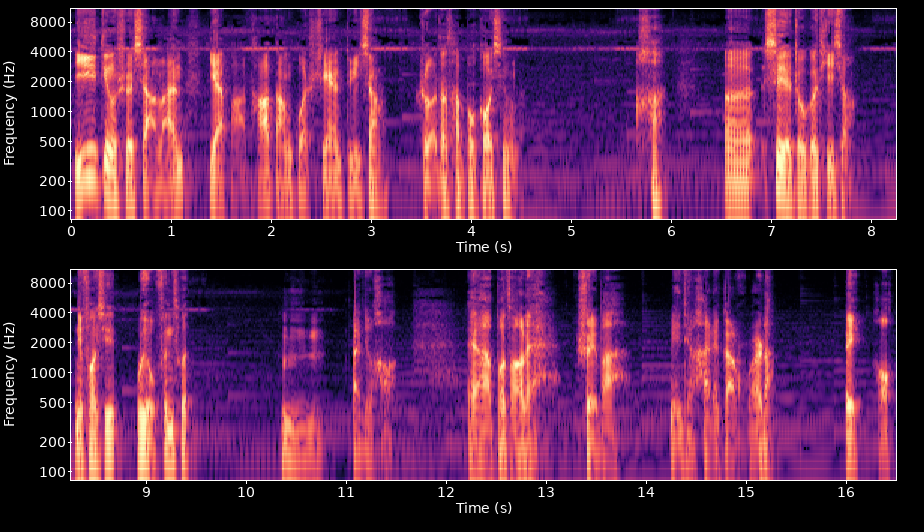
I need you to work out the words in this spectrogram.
一定是夏兰也把他当过实验对象，惹得他不高兴了。哈，呃，谢谢周哥提醒，你放心，我有分寸。嗯，那就好。哎呀，不早了，睡吧，明天还得干活的。哎，好。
